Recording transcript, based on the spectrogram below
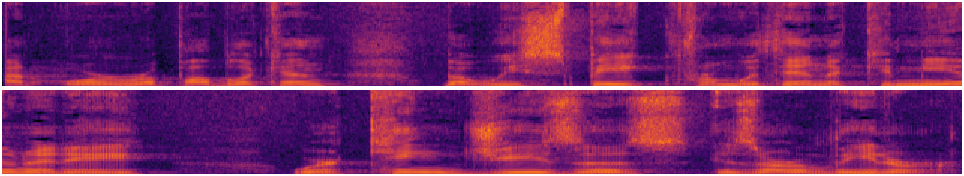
Democrat or Republican, but we speak from within a community where King Jesus is our leader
